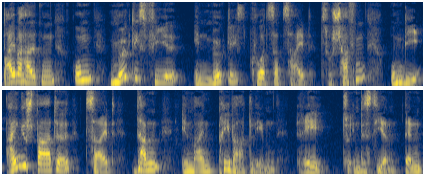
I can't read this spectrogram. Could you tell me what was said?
beibehalten, um möglichst viel in möglichst kurzer Zeit zu schaffen, um die eingesparte Zeit dann in mein Privatleben re zu investieren. Denn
